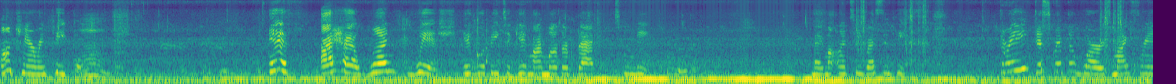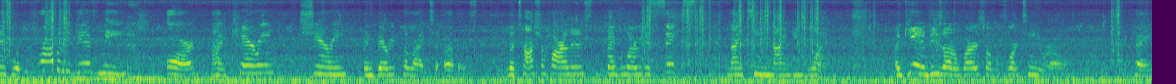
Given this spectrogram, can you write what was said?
uncaring people. Mm. If I had one wish, it would be to get my mother back to me. May my auntie rest in peace. Three descriptive words my friends would probably give me are I'm caring, sharing, and very polite to others. Latasha Harlins, February the 6th, 1991. Again, these are the words from a 14 year old. Okay.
